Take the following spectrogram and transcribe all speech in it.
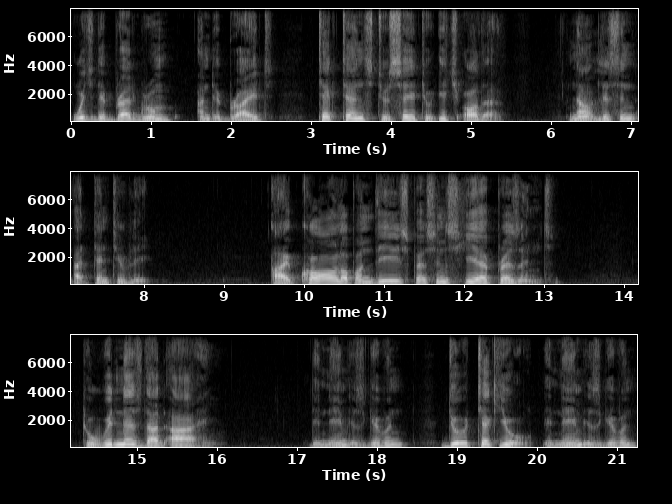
which the bridegroom and the bride take turns to say to each other. Now listen attentively. I call upon these persons here present to witness that I, the name is given, do take you, the name is given,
